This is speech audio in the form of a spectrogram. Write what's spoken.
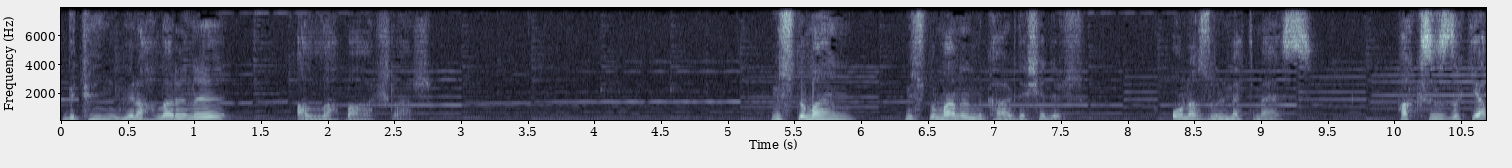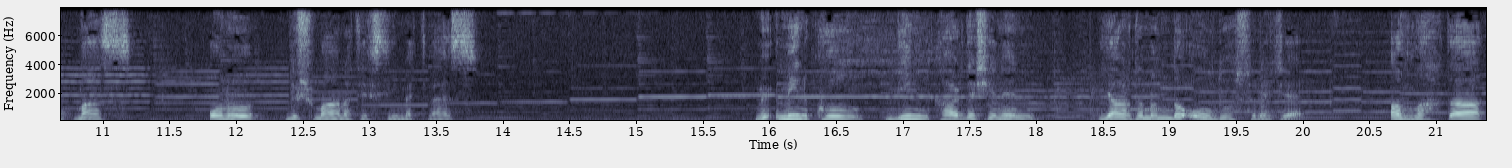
bütün günahlarını Allah bağışlar. Müslüman, Müslümanın kardeşidir. Ona zulmetmez, haksızlık yapmaz, onu düşmana teslim etmez. Mümin kul din kardeşinin yardımında olduğu sürece Allah da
